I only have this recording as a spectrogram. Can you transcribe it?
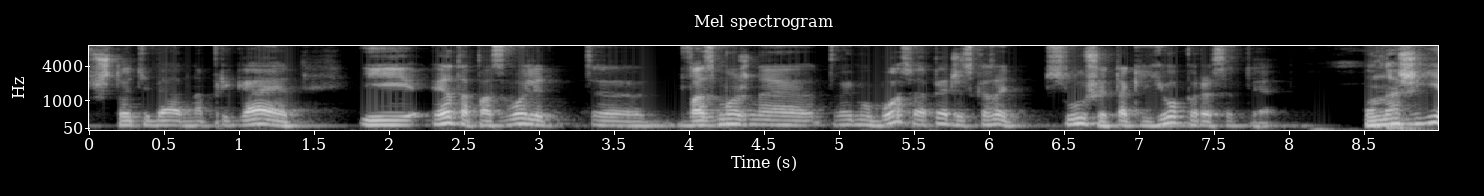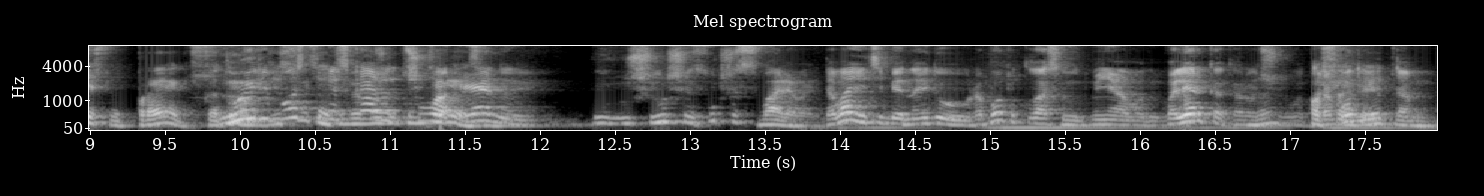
что тебя напрягает, и это позволит, э, возможно, твоему боссу, опять же, сказать, слушай, так ёпрст, у нас же есть вот проект, в котором Ну или действительно тебе будет чувак, интересно». реально, ну, лучше, лучше, лучше сваливай. Давай я тебе найду работу классную. Вот у меня вот Валерка, короче, Ну, вот работает там.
